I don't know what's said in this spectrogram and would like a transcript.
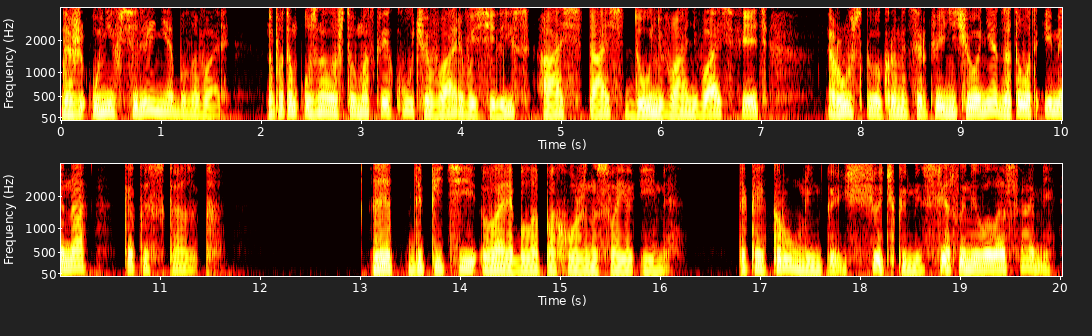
Даже у них в селе не было Варь. Но потом узнала, что в Москве куча Варь, Василис, Ась, Тась, Дунь, Вань, Вась, Федь. Русского, кроме церквей, ничего нет, зато вот имена, как из сказок. Лет до пяти Варя была похожа на свое имя. Такая кругленькая, с щечками, светлыми волосами —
